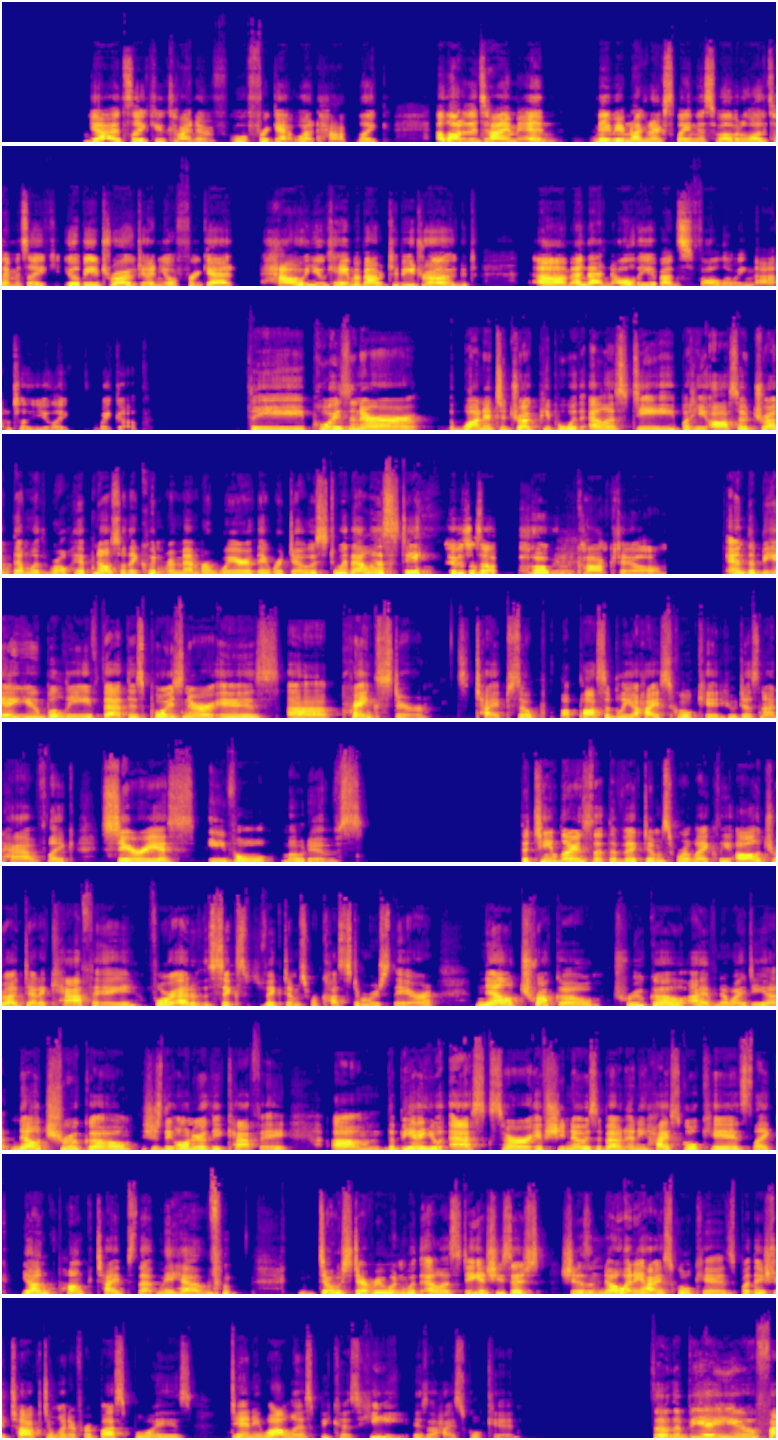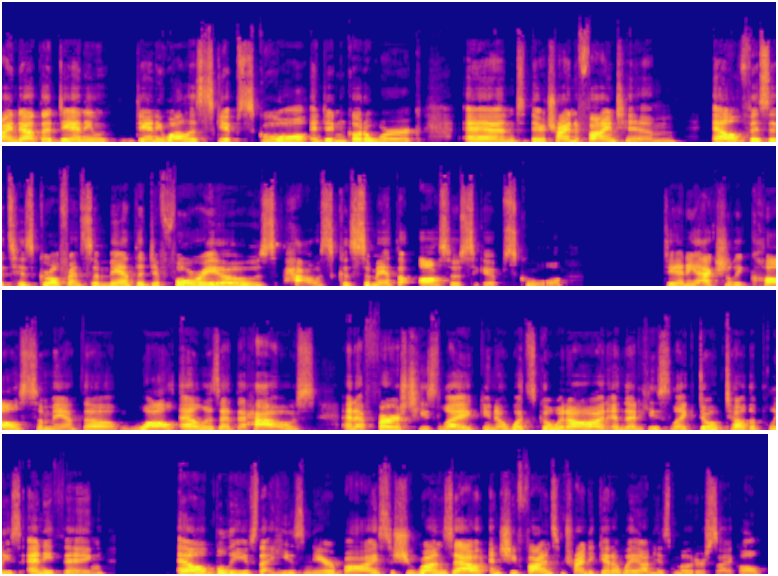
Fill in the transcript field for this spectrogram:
Yeah, it's like you kind of will forget what happened. Like a lot of the time, and maybe I'm not going to explain this well, but a lot of the time it's like you'll be drugged and you'll forget how you came about to be drugged. Um, and then all the events following that until you like wake up. The poisoner wanted to drug people with LSD, but he also drugged them with Rohypnol so they couldn't remember where they were dosed with LSD. It was just a potent cocktail. And the BAU believe that this poisoner is a prankster type, so possibly a high school kid who does not have like serious evil motives. The team learns that the victims were likely all drugged at a cafe. Four out of the six victims were customers there. Nell Trucco, Trucco, I have no idea. Nell Trucco, she's the owner of the cafe. Um, the BAU asks her if she knows about any high school kids, like young punk types that may have dosed everyone with LSD. And she says she doesn't know any high school kids, but they should talk to one of her bus boys Danny Wallace because he is a high school kid. So the BAU find out that Danny Danny Wallace skipped school and didn't go to work and they're trying to find him. Elle visits his girlfriend Samantha DeForio's house cuz Samantha also skipped school. Danny actually calls Samantha while Elle is at the house. And at first, he's like, you know, what's going on? And then he's like, don't tell the police anything. Elle believes that he's nearby, so she runs out and she finds him trying to get away on his motorcycle.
